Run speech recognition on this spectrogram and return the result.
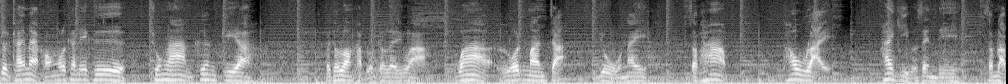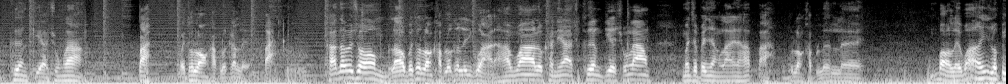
จุดไคลแม็กของรถคันนี้คือช่วงล่างเครื่องเกียร์ ไปทดลองขับรถกันเลยดีกว่า ว่ารถมันจะอยู่ในสภาพเท่าไหร่ ให้กี่เปอร์เซ็นต์ดีสำหรับเครื่องเกียร์ช่วงล่างไปไปทดลองขับรถกันเลยไปครับท่านผู้ชม เราไปทดลองขับรถกันเลยดีกว่านะครับ ว่ารถคันนี้เครื่องเกียร์ช่วงล่างมันจะเป็นอย่างไรนะครับไปทดลองขับรถเลยผมบอกเลยว่าเฮ้ยรถปี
